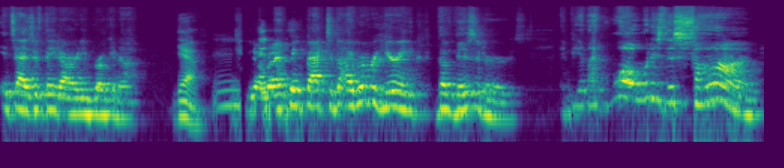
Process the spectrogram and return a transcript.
it's as if they'd already broken up. yeah. Mm. You know, when I think back to the, I remember hearing The Visitors and being like, whoa, what is this song?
